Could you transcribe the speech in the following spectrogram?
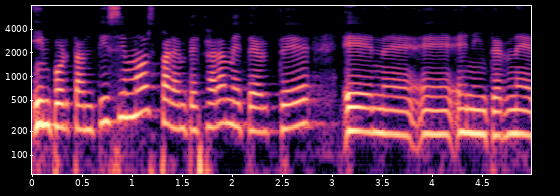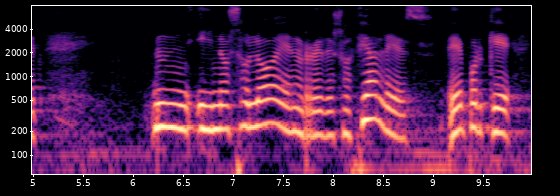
importantísimos para empezar a meterte en, eh, en Internet. Mm, y no solo en redes sociales, ¿eh? porque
